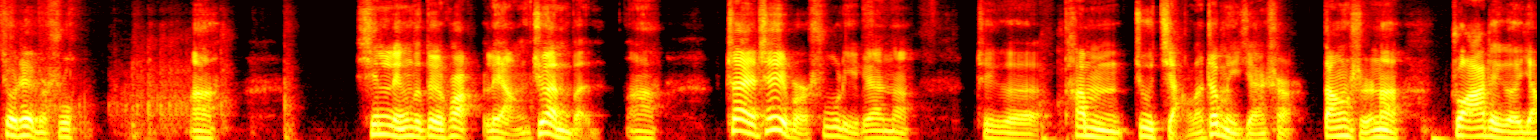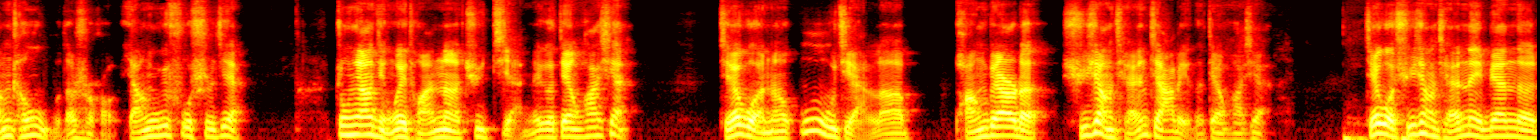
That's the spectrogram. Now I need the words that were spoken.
就这本书，啊，《心灵的对话》两卷本啊，在这本书里边呢，这个他们就讲了这么一件事儿。当时呢，抓这个杨成武的时候，杨玉富事件，中央警卫团呢去捡这个电话线，结果呢误捡了旁边的徐向前家里的电话线，结果徐向前那边的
